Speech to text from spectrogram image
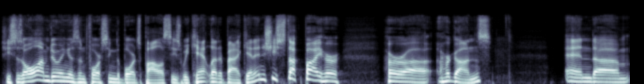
She says, "All I'm doing is enforcing the board's policies. We can't let it back in." And she stuck by her her uh, her guns, and um,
